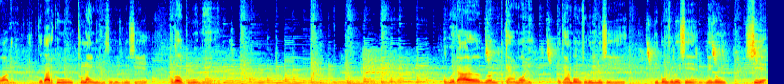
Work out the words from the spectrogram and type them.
သွားပြီ တစ်သားတစ်ခုကိုထုနိုင်နေပြီဆိုလို့ရှိရင်ကိုယ့်ဘက်ကိုကူးဖို့လိုတယ်အခုကဒါကတော့ပကံပေါ့လေပကံပုံဆိုလို့လို့ရှိရင်ဒီပုံဆိုလို့ရှိရင်နေဆုံး၈ရက်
